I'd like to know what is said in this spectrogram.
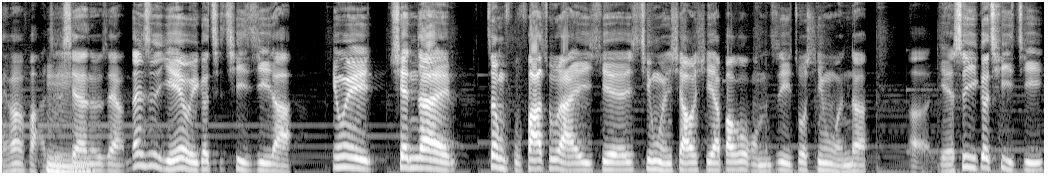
没办法，就是现在都是这样。但是也有一个契契机啦，因为现在政府发出来一些新闻消息啊，包括我们自己做新闻的，呃，也是一个契机，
